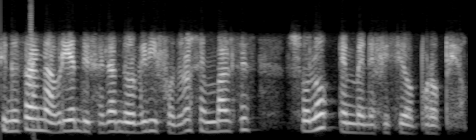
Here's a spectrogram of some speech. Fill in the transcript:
si no estarán abriendo y cerrando el grifo de los embalses solo en beneficio propio.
